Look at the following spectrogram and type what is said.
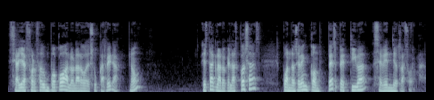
se haya esforzado un poco a lo largo de su carrera, ¿no? Está claro que las cosas, cuando se ven con perspectiva, se ven de otra forma.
